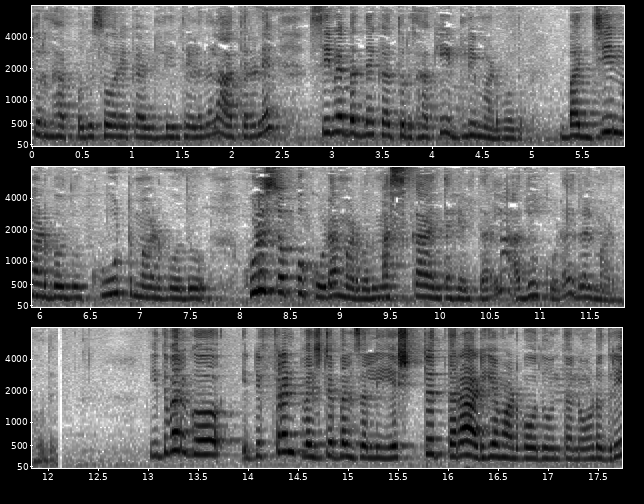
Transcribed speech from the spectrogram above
ತುರಿದು ಹಾಕ್ಬೋದು. ಸೋರೆಕಾಯಿ ಇಡ್ಲಿ ಅಂತ ಹೇಳಿದ್ನಲ್ಲ, ಆ ಥರನೇ ಸೀಮೆ ಬದನೆಕಾಯಿ ತುರಿದು ಹಾಕಿ ಇಡ್ಲಿ ಮಾಡ್ಬೋದು. ಬಜ್ಜಿ ಮಾಡ್ಬೋದು, ಕೂಟ್ ಮಾಡ್ಬೋದು, ಹುಳುಸೊಪ್ಪು ಕೂಡ ಮಾಡ್ಬೋದು, ಮಸ್ಕ ಅಂತ ಹೇಳ್ತಾರಲ್ಲ, ಅದು ಕೂಡ ಇದರಲ್ಲಿ ಮಾಡಬಹುದು. ಇದುವರೆಗೂ ಡಿಫ್ರೆಂಟ್ ವೆಜಿಟೇಬಲ್ಸಲ್ಲಿ ಎಷ್ಟು ಥರ ಅಡುಗೆ ಮಾಡ್ಬೋದು ಅಂತ ನೋಡಿದ್ರಿ.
